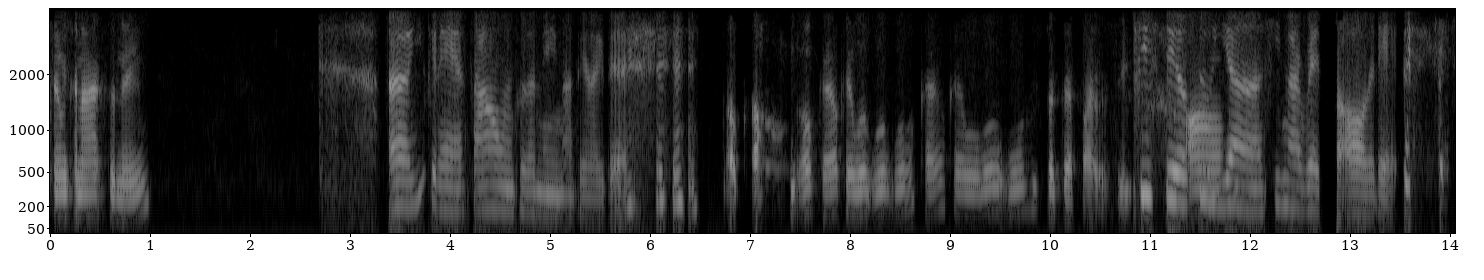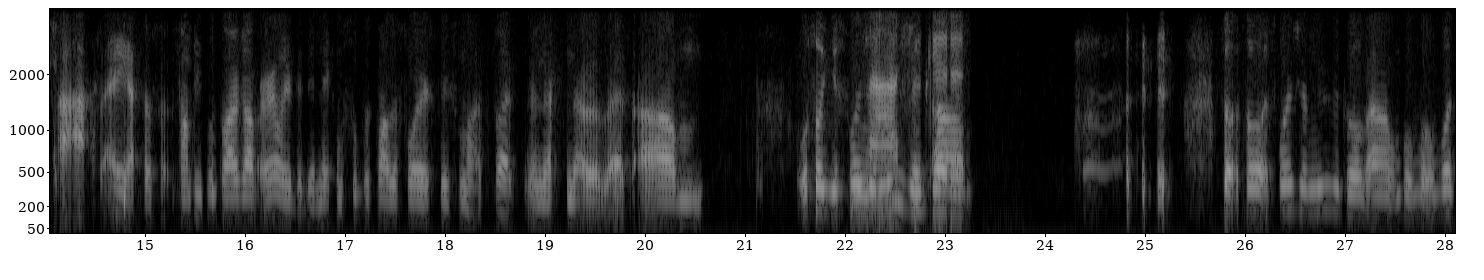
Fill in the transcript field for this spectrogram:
Can can I ask the name? Uh, you can ask. I don't want to put a name out there like that. Oh, oh, okay, okay, we'll, we'll, we'll okay, okay, well, we'll, we'll respect that privacy. She's still too Um, young. She's not ready for all of that. I, I, hey, I, so- some people started off early. They, they make them superstars before they're six months, but and that's nevertheless. Um, well, so you for nah, your she's music, good. um, so so as far as your music goes, um, what,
